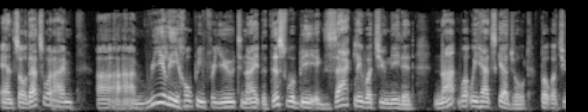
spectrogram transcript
And so that's what I'm uh, I'm really hoping for you tonight that this will be exactly what you needed, not what we had scheduled, but what you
